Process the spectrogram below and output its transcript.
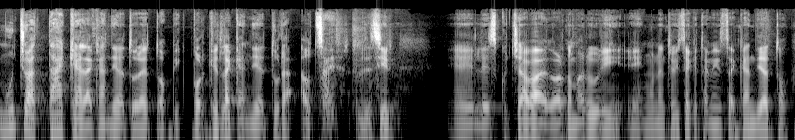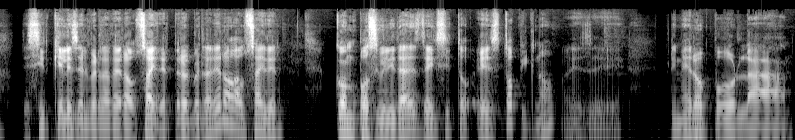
mucho ataque a la candidatura de Topic, porque es la candidatura outsider. Es decir, le escuchaba a Eduardo Maruri en una entrevista que también está candidato decir que él es el verdadero outsider, pero el verdadero outsider con posibilidades de éxito es Topic, ¿no? primero por la,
